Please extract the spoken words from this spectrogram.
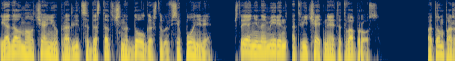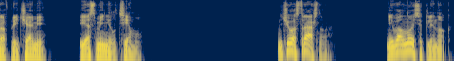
Я дал молчанию продлиться достаточно долго, чтобы все поняли, что я не намерен отвечать на этот вопрос. Потом, пожав плечами, я сменил тему. «Ничего страшного. Не волнуйся, Клинок.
